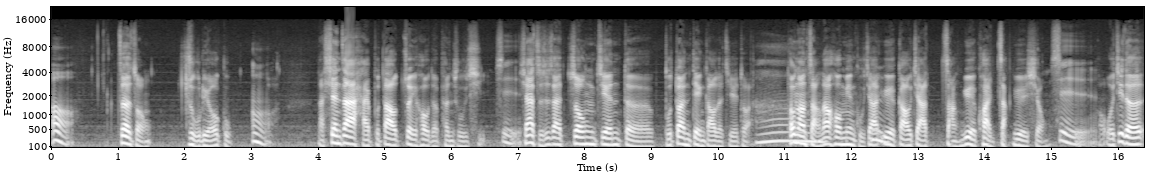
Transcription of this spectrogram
嗯，这种主流股，嗯。那现在还不到最后的喷出期，是。现在只是在中间的不断垫高的阶段。哦，通常涨到后面，股价越高价涨越快，涨越凶。是，我记得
